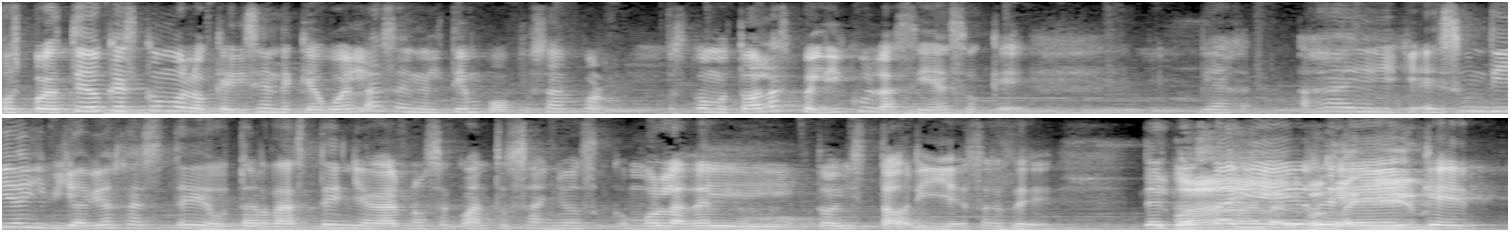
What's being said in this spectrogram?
Pues por eso te digo que es como lo que dicen de que vuelas en el tiempo, pues, por- pues como todas las películas y eso, que viaja, ay, es un día y ya viajaste o tardaste en llegar no sé cuántos años, como la del Toy Story esas de del Buzz Ah, Lightyear, eh, que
